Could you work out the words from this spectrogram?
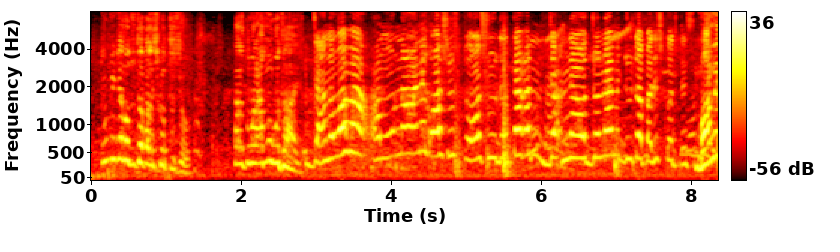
তুমি কেন জুতা পালিশ করতেছো? তাহলে তোমার আম্মু কোথায়? জানো বাবা আম্মু না অনেক অসুস্থ। ওষুধের টাকা নেওয়ার জন্য আমি জুতা পালিশ করতেছি। মানে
